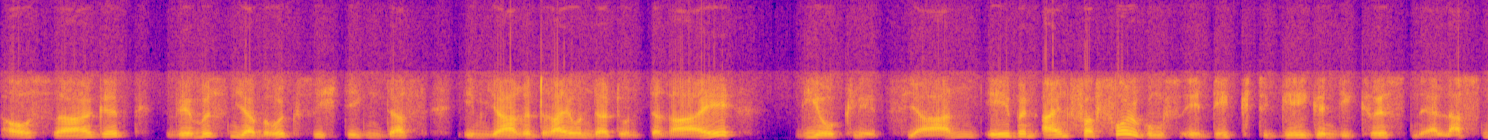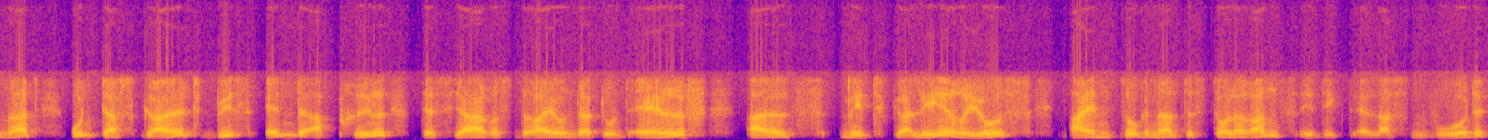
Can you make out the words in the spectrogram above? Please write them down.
Aussage. Wir müssen ja berücksichtigen, dass im Jahre 303 Diokletian eben ein Verfolgungsedikt gegen die Christen erlassen hat. Und das galt bis Ende April des Jahres 311, als mit Galerius ein sogenanntes Toleranzedikt erlassen wurde,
